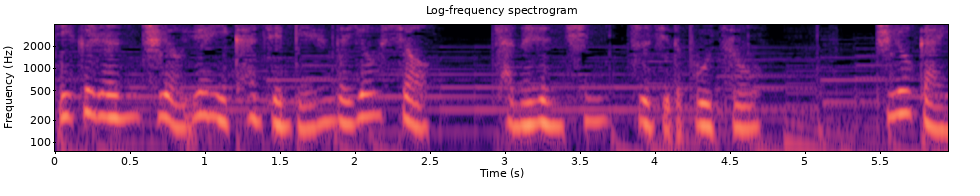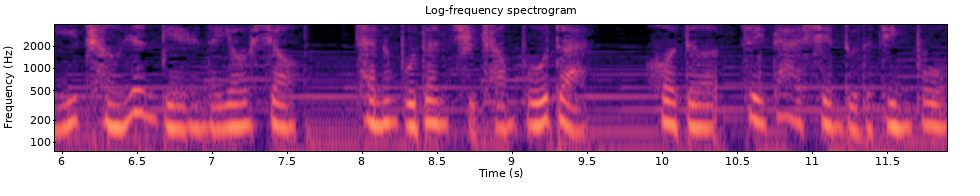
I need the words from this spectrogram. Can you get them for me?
一个人只有愿意看见别人的优秀，才能认清自己的不足；只有敢于承认别人的优秀，才能不断取长补短，获得最大限度的进步。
